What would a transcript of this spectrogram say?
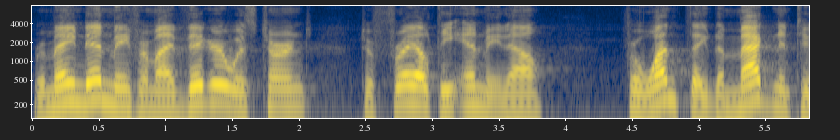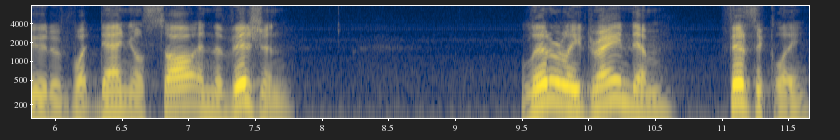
remained in me, for my vigor was turned to frailty in me. Now, for one thing, the magnitude of what Daniel saw in the vision literally drained him physically.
